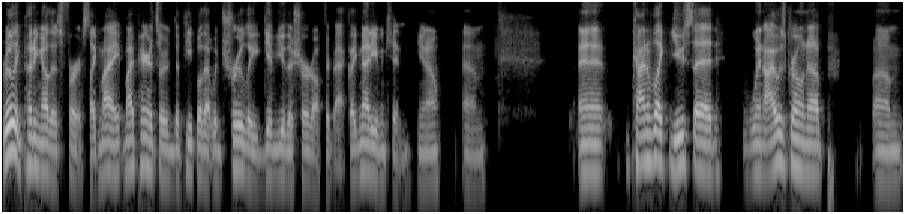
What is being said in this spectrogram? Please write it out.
really putting others first. Like my, my parents are the people that would truly give you the shirt off their back. Like not even kidding, you know? Um, and kind of like you said, when I was growing up, um,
